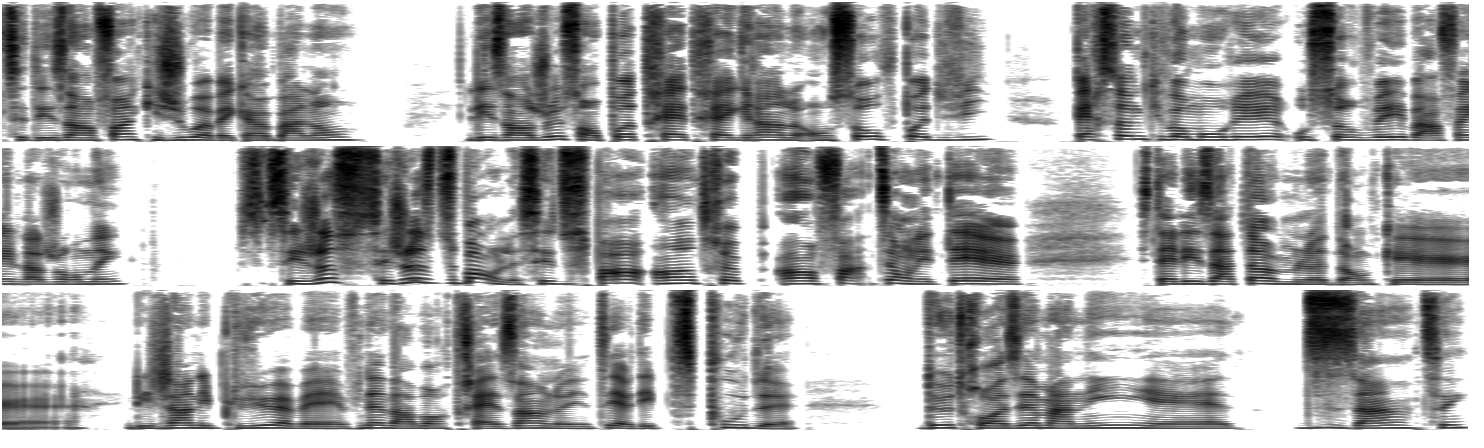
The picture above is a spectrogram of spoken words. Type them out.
c'est des enfants qui jouent avec un ballon. Les enjeux sont pas très, très grands. Là. On sauve pas de vie. Personne qui va mourir ou survivre à la fin de la journée. C'est juste, c'est juste du bon. C'est du sport entre enfants. Tu sais, on était, euh, c'était les atomes. Là, donc, euh, les gens les plus vieux avaient venaient d'avoir 13 ans. Là. Il y avait des petits poux de deux, troisième année, 10 euh, ans. Tu sais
